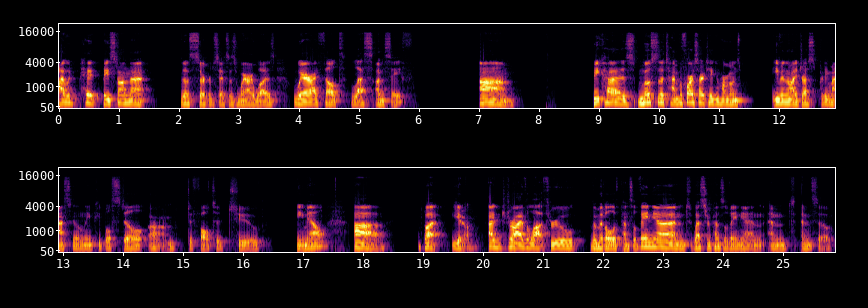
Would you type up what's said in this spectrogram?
I would pick based on that the circumstances where I was, where I felt less unsafe. Um, because most of the time, before I started taking hormones, even though I dressed pretty masculinely, people still um, defaulted to female. Uh, but, you know, I drive a lot through the middle of Pennsylvania and western Pennsylvania, and, and, and so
